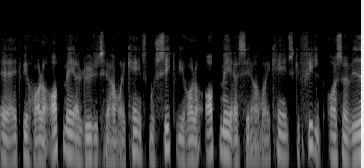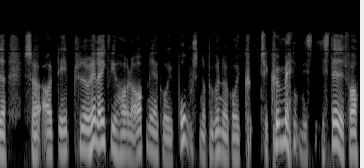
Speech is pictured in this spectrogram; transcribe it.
at vi holder op med at lytte til amerikansk musik, vi holder op med at se amerikanske film osv. Så, og det betyder jo heller ikke, at vi holder op med at gå i brusen og begynder at gå i, til købmanden i, i stedet for.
